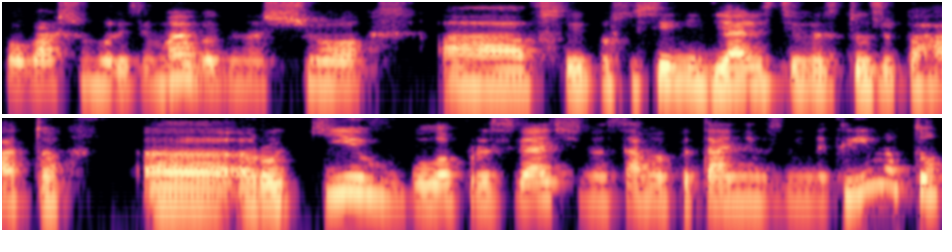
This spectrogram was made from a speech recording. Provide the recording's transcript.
по вашому резюме видно, що а, в своїй професійній діяльності вас дуже багато років було присвячено саме питанням зміни клімату.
